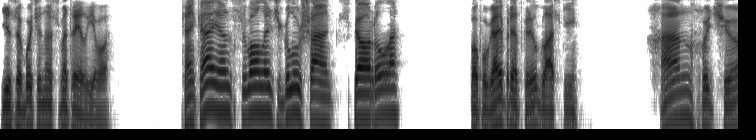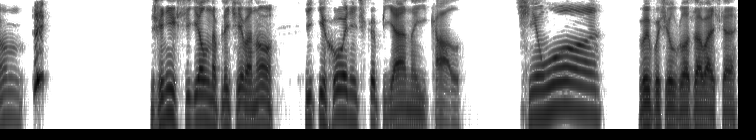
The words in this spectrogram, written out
и озабоченно осмотрел его. «Какая сволочь глушак сперла!» Попугай приоткрыл глазки. «Хан Хучум...» Жених сидел на плече Вано и тихонечко пьяно икал. «Чего?» — выпучил глаза Васька.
